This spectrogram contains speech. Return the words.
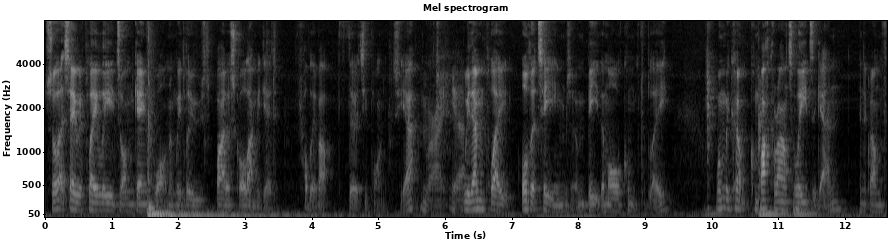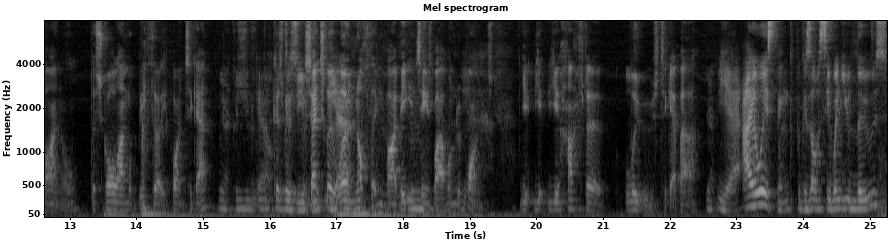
so let's say we play Leeds on game one and we lose by the scoreline we did, probably about 30 points, yeah? right, yeah, We then play other teams and beat them all comfortably. When we come, come back around to Leeds again in the grand final, the scoreline would be 30 points again. Yeah. Because you've Yeah. not- Because 'Cause we've you- essentially yeah. learned nothing by beating Mm. teams by 100 Yeah. points. You, you, you have to lose to get better. Yeah, I always think because obviously when you lose,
